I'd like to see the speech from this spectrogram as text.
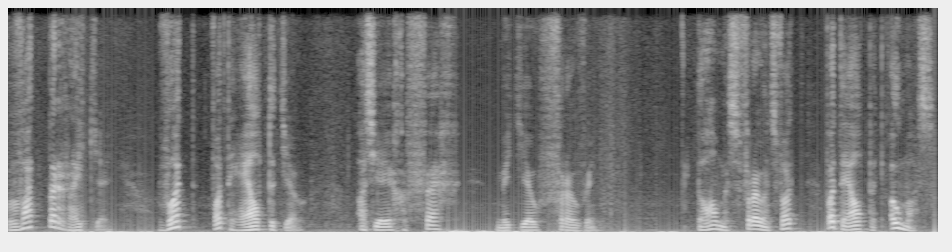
wat bereik jy? Wat wat help dit jou as jy 'n geveg met jou vrou wen? Dames, vrouens, wat wat help dit? Oumas,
